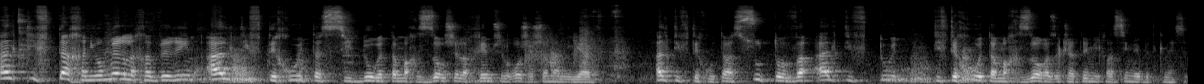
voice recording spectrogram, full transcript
אל תפתח, אני אומר לחברים, אל תפתחו את הסידור, את המחזור שלכם של ראש השנה מיד. אל תפתחו, תעשו טובה, אל תפתחו, תפתחו את המחזור הזה כשאתם נכנסים לבית כנסת.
